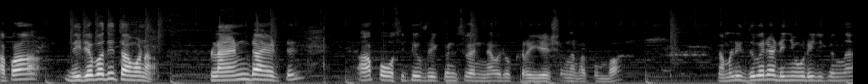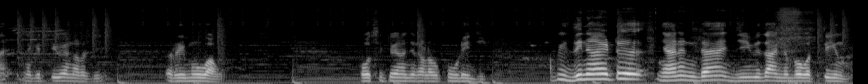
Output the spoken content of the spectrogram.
അപ്പോൾ നിരവധി തവണ പ്ലാൻഡ് ആയിട്ട് ആ പോസിറ്റീവ് ഫ്രീക്വൻസി തന്നെ ഒരു ക്രിയേഷൻ നടക്കുമ്പോൾ നമ്മൾ ഇതുവരെ അടിഞ്ഞുകൂടിയിരിക്കുന്ന നെഗറ്റീവ് എനർജി റിമൂവ് ആവും. പോസിറ്റീവ് എനർജിയുടെ അളവ് കൂടുകയും ചെയ്യും. അപ്പോൾ ഇതിനായിട്ട് ഞാൻ എന്റെ ജീവിത അനുഭവത്തിൽ നിന്ന്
